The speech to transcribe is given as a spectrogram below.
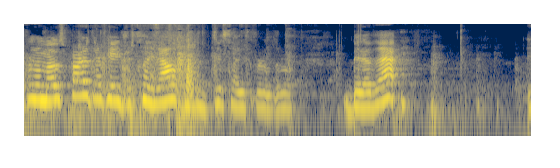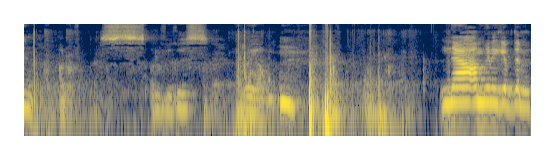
For the most part, their cage is cleaned out, just like for a little bit of that. And Now I'm gonna give them,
